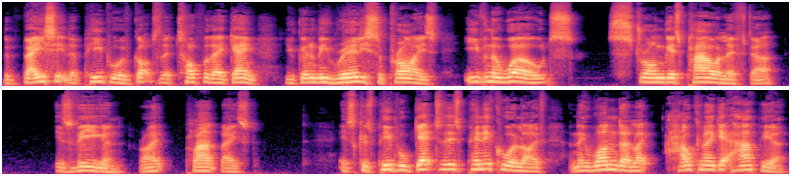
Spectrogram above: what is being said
the basic, the people who've got to the top of their game. You're going to be really surprised. Even the world's strongest power lifter is vegan, right? Plant based. It's because people get to this pinnacle of life and they wonder, like, how can I get happier?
